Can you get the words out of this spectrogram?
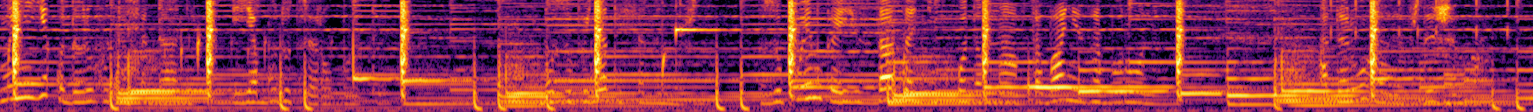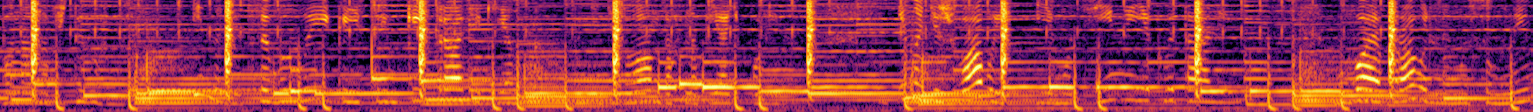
Мені є куди рухатися далі, і я буду це Зупинка їзда заднім ходом на автобані заборонена. А дорога завжди жива, вона завжди в. Іноді це великий і стрімкий трафік, як в Нідерландах на 5 поліс. Іноді жвавий і емоційний, як в Італії. Буває правильним і сумним,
